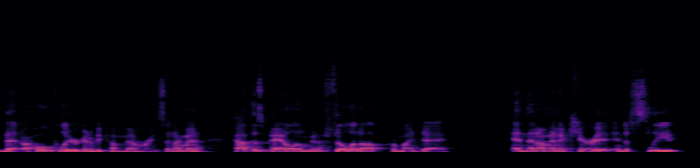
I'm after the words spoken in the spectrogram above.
that are hopefully are going to become memories. And I'm going to have this pail, I'm going to fill it up for my day. And then I'm going to carry it into sleep.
